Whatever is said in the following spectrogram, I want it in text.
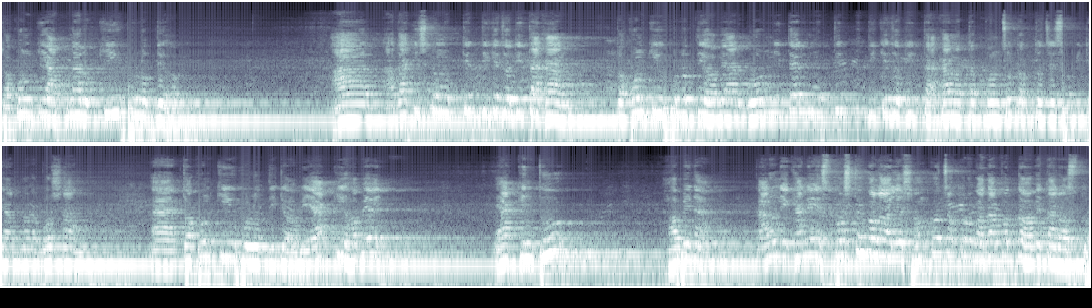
তখন কি আপনার কি উপলব্ধি হবে? আর রাধাকৃষ্ণ মূর্তির দিকে যদি তাকান তখন কি উপলব্ধি হবে? আর গৌরনীতের মূর্তির দিকে যদি তাকান, অর্থাৎ পঞ্চতত্ত্ব যে ছবিটা আপনারা বসান তখন কি উপলব্ধিটা হবে? এক কি হবে? এক কিন্তু হবে না। কারণ এখানে স্পষ্ট বলা হলে শঙ্করচক্র গদাপদ্ম হবে তার অস্ত্র।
